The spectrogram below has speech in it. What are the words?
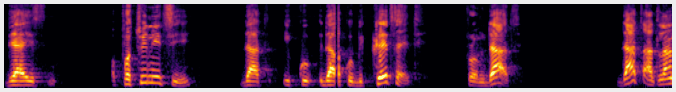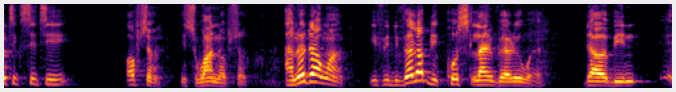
there is opportunity that, it could, that could be created from that. That Atlantic City option is one option. Another one, if you develop the coastline very well, there will be, uh,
